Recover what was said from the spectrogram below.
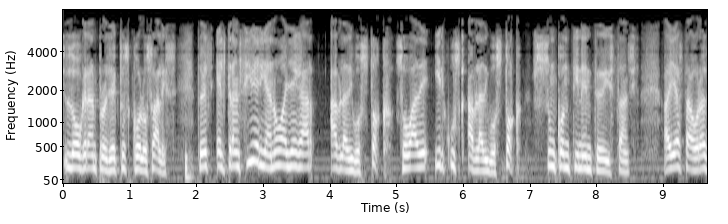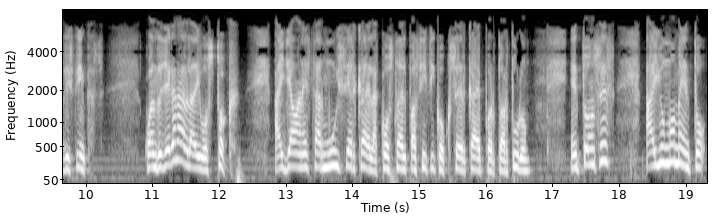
logran proyectos colosales. Entonces, el transiberiano va a llegar a Vladivostok. Eso va de Irkutsk a Vladivostok. Es un continente de distancia. Hay hasta horas distintas. Cuando llegan a Vladivostok, ahí ya van a estar muy cerca de la costa del Pacífico, cerca de Puerto Arturo. Entonces, hay un momento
